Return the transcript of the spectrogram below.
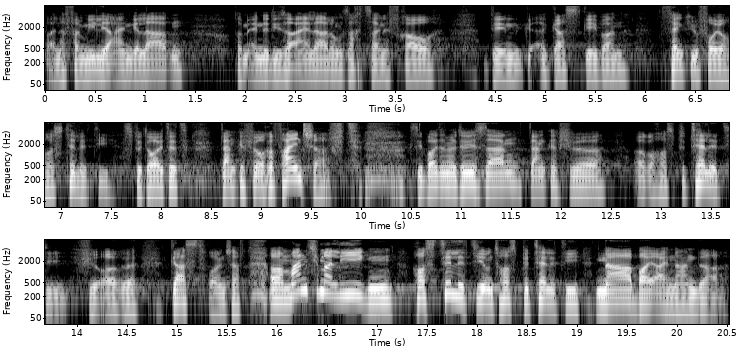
bei einer Familie eingeladen und am Ende dieser Einladung sagt seine Frau den Gastgebern, Thank you for your hostility. Das bedeutet, danke für eure Feindschaft. Sie wollte natürlich sagen, danke für eure Hospitality, für eure Gastfreundschaft. Aber manchmal liegen Hostility und Hospitality nah beieinander.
